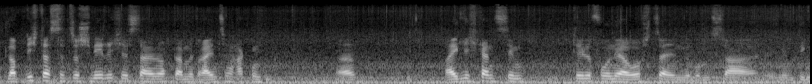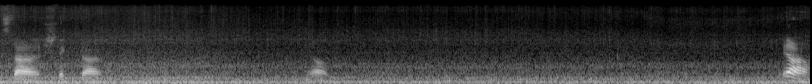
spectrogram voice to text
Ich glaube nicht, dass das so schwierig ist, da noch damit reinzuhacken. Ja. Eigentlich kann es dem Telefon ja wurscht sein, worum es da in dem Dings da steckt da. Ja. Ja.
